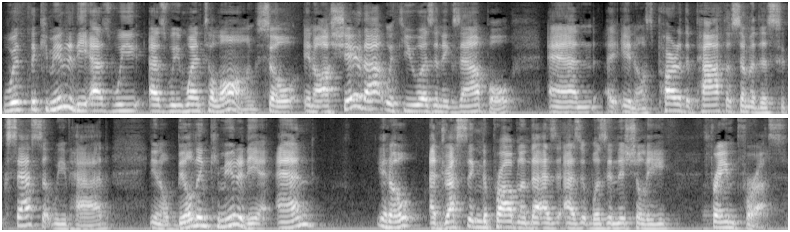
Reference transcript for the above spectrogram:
with the community as we as we went along. So you know, I'll share that with you as an example, and you know, it's part of the path of some of the success that we've had. You know, building community and you know addressing the problem that as as it was initially framed for us.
